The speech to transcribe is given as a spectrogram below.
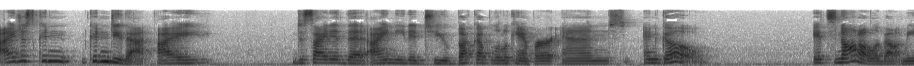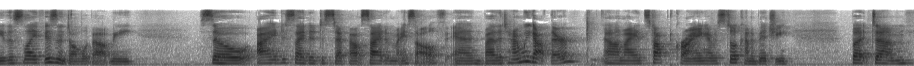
I just couldn't couldn't do that. I decided that I needed to buck up little camper and and go. It's not all about me. This life isn't all about me. So I decided to step outside of myself. And by the time we got there, um, I had stopped crying. I was still kind of bitchy, but um,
